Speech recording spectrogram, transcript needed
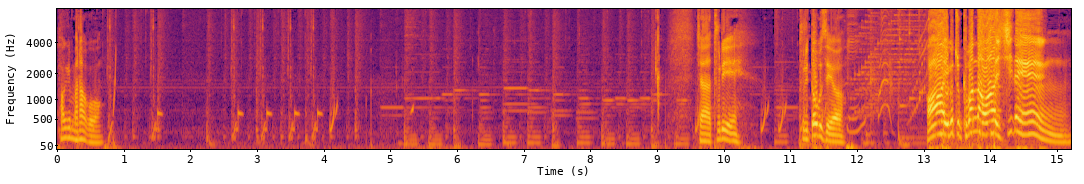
확인만 하고. 자, 둘이, 둘이 떠보세요. 아, 이거 좀 그만 나와, 시댕.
